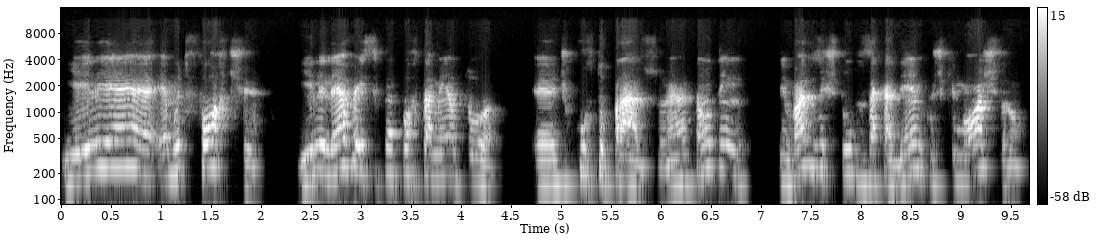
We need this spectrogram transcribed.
e ele é, é muito forte e ele leva a esse comportamento é, de curto prazo. Né? Então, tem, tem vários estudos acadêmicos que mostram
